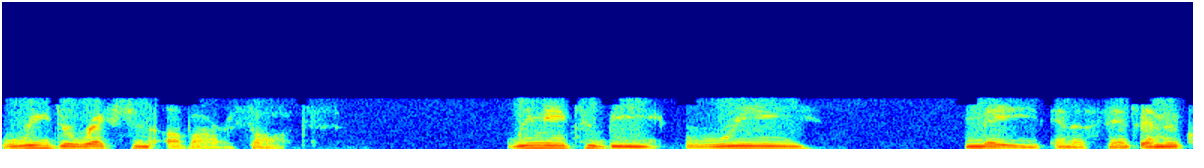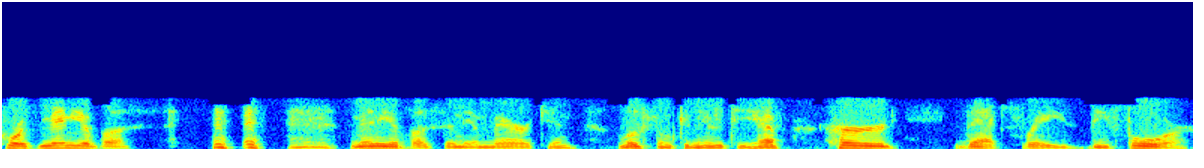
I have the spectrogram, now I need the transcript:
redirection of our thoughts. We need to be remade in a sense. And of course, many of us, many of us in the American Muslim community have heard that phrase before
